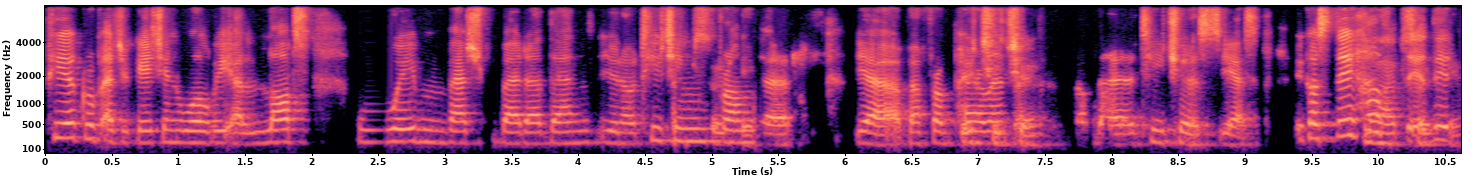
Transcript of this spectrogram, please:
peer group education will be a lot way much better than you know teaching Absolutely. from the yeah but from parents from the teachers yes because they have no, they, they,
